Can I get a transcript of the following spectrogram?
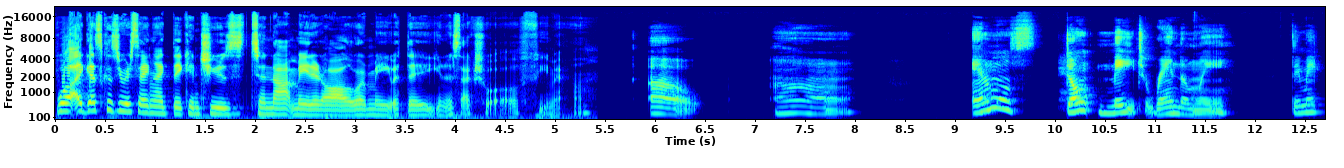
Well, I guess because you were saying like they can choose to not mate at all or mate with the unisexual female. Oh. Oh. animals don't mate randomly. They make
